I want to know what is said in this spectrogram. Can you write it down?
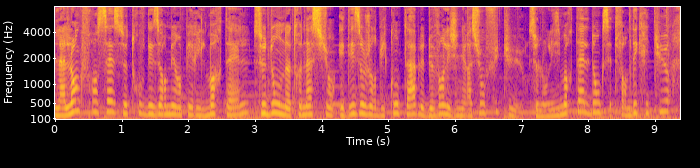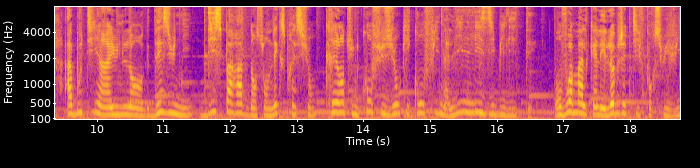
la langue française se trouve désormais en péril mortel, ce dont notre nation est dès aujourd'hui comptable devant les générations futures. Selon les immortels, donc, cette forme d'écriture aboutit à une langue désunie, disparate dans son expression, créant une confusion qui confine à l'illisibilité. On voit mal quel est l'objectif poursuivi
